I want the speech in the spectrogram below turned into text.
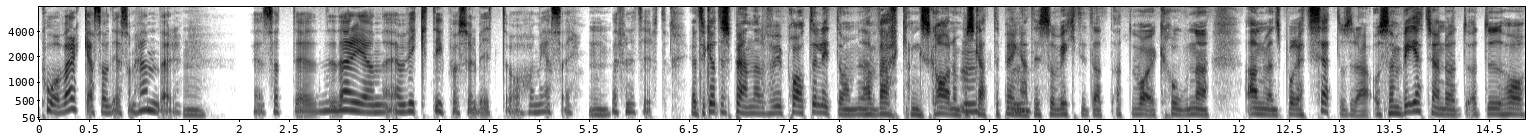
påverkas av det som händer. Mm. Eh, så att det, där är en, en viktig pusselbit att ha med sig, mm. definitivt. Jag tycker att det är spännande, för vi pratar lite om den här verkningsgraden på mm. skattepengar, mm. att det är så viktigt att, att varje krona används på rätt sätt och sådär. Och sen vet jag ändå att, att du har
